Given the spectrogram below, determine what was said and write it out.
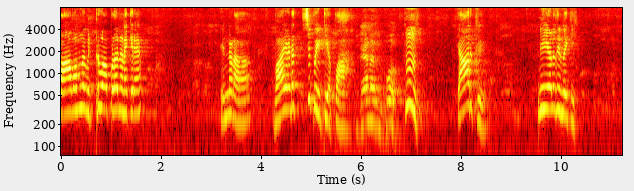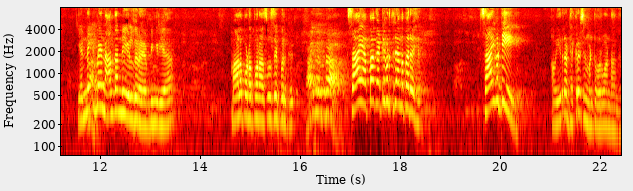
பாவம்னு விட்டுருவாப்புல நினைக்கிறேன். என்னடா வாயடைச்சு போயிட்டியப்பா. ம் யாருக்கு? நீ எழுது இன்னைக்கு. என்னைக்குமே நான் தாண்டி எழுதுறேன் அப்படிங்கிறியா? மாலை போட போகிறான் சூசேப்பருக்கு சாயந்தரம் இருக்கா? சாய் அப்பா கட்டி கொடுத்துட்டாங்க பாரு. சாய் குட்டி அவன் இருற டெக்கரேஷன் பண்ணிட்டு வருவான்டாங்க.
